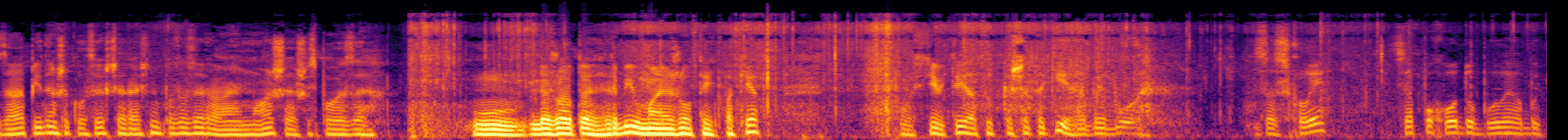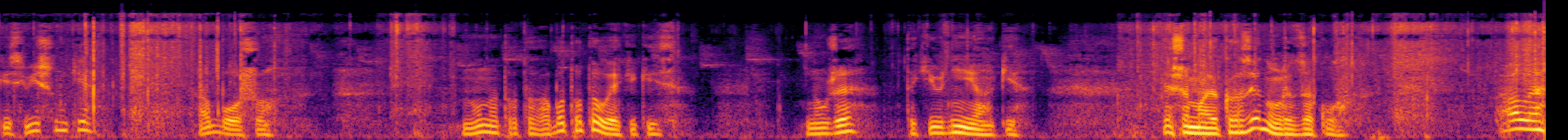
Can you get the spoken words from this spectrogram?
Зараз підемо ще коло черешнів позазираємо, може ще щось повезе. О, для жовтих грибів має жовтий пакет. Ось ті а тут ще такі гриби були. Засхли. Це, походу, були або якісь вішенки, або що. Ну, на троту, або тротовик якийсь. Ну вже такі от ніякі. Я ще маю корзину в рюкзаку. Але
